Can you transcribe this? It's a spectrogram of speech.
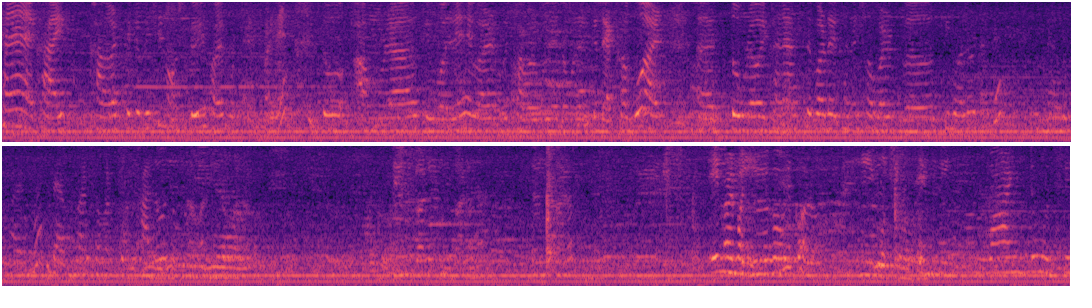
হ্যাঁ খাই খাওয়ার থেকে বেশি নষ্টই হয় প্রত্যেকবারে। তো আমরা কি বলে এবার ওই খাবারগুলো তোমাদেরকে দেখাবো। আর তোমরাও এখানে আসতে পারো এখানে সবার কি বলো ওটাকে ব্যবহার না ব্যবহার সবার খুব ভালো তোমরাও আসতে পারো এমনি করো এমনি করো এমনি করো আমি না তো। এমনি করো। এমনি ওয়ান টু থ্রি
